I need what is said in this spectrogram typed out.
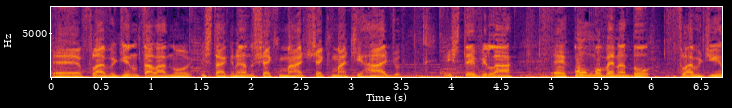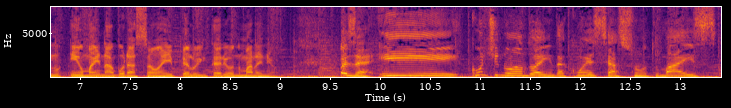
eh, Flávio Dino, tá lá no Instagram do Checkmate, Checkmate Rádio. Esteve lá eh, com o governador Flávio Dino em uma inauguração aí pelo interior do Maranhão. Pois é, e continuando ainda com esse assunto, mas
